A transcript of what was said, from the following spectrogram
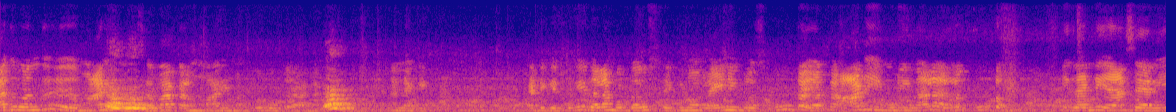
அது வந்து மாரியம்மன் செவ்வாய்க்கிழமை மாரியம்மன் பூ கொடுக்குறாங்க அன்னைக்கு கட்டிக்கிறதுக்கு. இதெல்லாம் இப்போ ப்ளவுஸ் தைக்கணும் லைனிங் ப்ளவுஸ் கூட்டம். எப்போ ஆடி முடியினால எல்லாம் கூட்டம். இது ரெண்டு என் சேரீ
